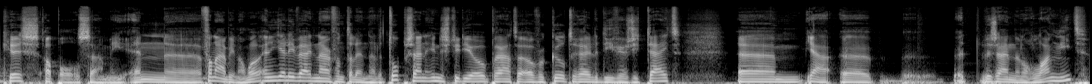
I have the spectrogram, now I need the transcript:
Chris Appelsami en, eh, van ABN AMRO en Jelly Weidenaar van Talent naar de Top zijn in de studio. Praten over culturele diversiteit. Ehm, ja, eh, we zijn er nog lang niet.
